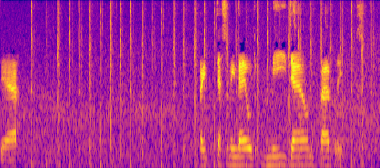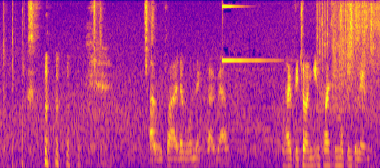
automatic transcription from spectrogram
Yeah. They definitely nailed me down badly. I will try another one next go round. And hopefully try and get entice more people in.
